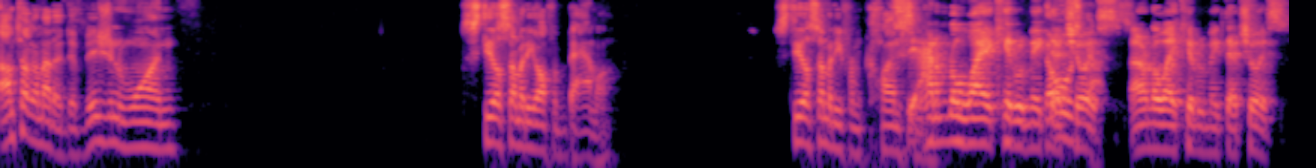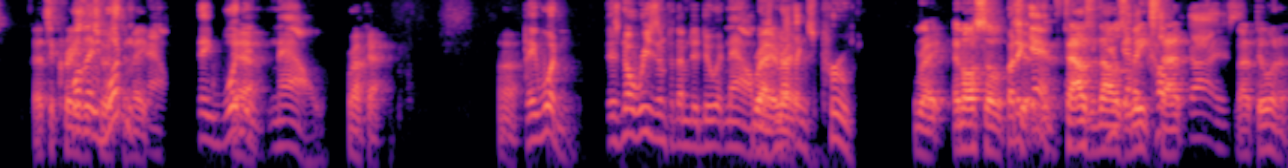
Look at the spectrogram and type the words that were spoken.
I'm talking about a Division one. Steal somebody off of Bama. Steal somebody from Clemson. See, I don't know why a kid would make that choice. guys. I don't know why a kid would make that choice. That's a crazy well, they choice to wouldn't make. now. They wouldn't now. Okay. They wouldn't. There's no reason for them to do it now Right, because right. nothing's proven. Right. And also, But again, thousand dollars a week's not guys. not doing it.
